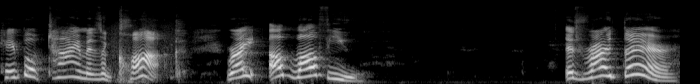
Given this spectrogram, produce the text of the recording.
Keep up time is a clock right above you. It's right there.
